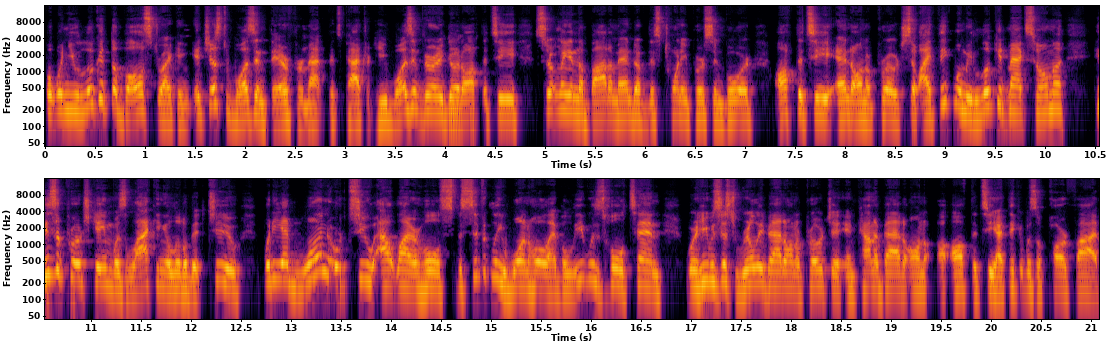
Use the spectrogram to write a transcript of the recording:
But when you look at the ball striking, it just wasn't there for Matt Fitzpatrick. He wasn't very good mm-hmm. off the tee, certainly in the bottom end of this 20 person board, off the tee and on approach. So I think when we look at Max Homa, his approach game was lacking a little bit too, but he had one or two outlier holes, specifically one hole, I believe was hole 10, where he was just really bad on approach and kind of bad on off the tee. I think it was a par five.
